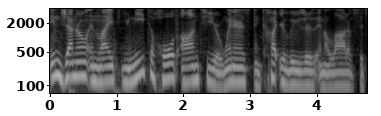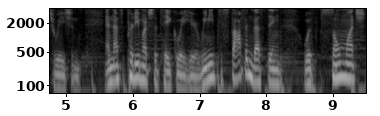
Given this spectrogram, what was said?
In general, in life, you need to hold on to your winners and cut your losers in a lot of situations. And that's pretty much the takeaway here. We need to stop investing with so much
